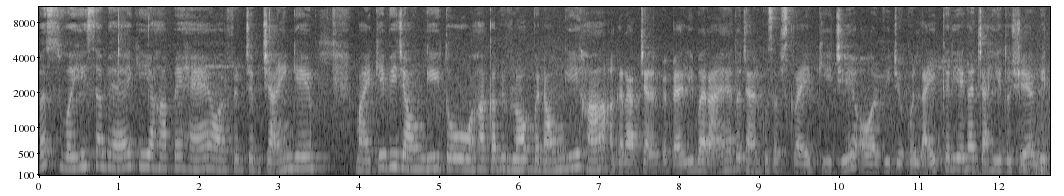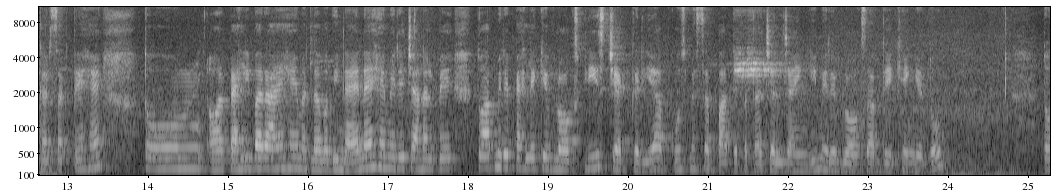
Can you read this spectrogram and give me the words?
बस वही सब है कि यहाँ पे हैं और फिर जब जाएँगे, मायके भी जाऊँगी तो वहाँ का भी व्लॉग बनाऊँगी। हाँ अगर आप चैनल पे पहली बार आए हैं तो चैनल को सब्सक्राइब कीजिए और वीडियो को लाइक करिएगा। चाहिए तो शेयर भी कर सकते हैं। तो और पहली बार आए हैं मतलब अभी नए नए हैं मेरे चैनल पे तो आप मेरे पहले के व्लॉग्स प्लीज़ चेक करिए। आपको उसमें सब बातें पता चल जाएँगी। मेरे व्लॉग्स आप देखेंगे तो। तो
